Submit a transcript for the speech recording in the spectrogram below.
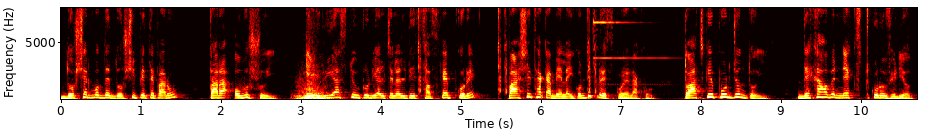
দোষের মধ্যে দোষী পেতে পারো, তারা অবশ্যই এই রিয়াজ টিউটোরিয়াল চ্যানেলটি সাবস্ক্রাইব করে পাশে থাকা বেল আইকনটি প্রেস করে রাখো। তো আজকে পর্যন্তই, দেখা হবে নেক্সট কোনো ভিডিওতে।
